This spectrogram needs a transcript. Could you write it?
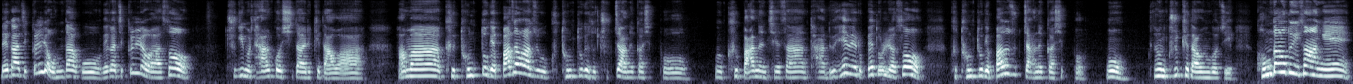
내가 아직 끌려온다고. 내가 아직 끌려와서 죽임을 당할 것이다. 이렇게 나와. 아마 그 돈독에 빠져가지고 그 돈독에서 죽지 않을까 싶어. 어, 그 많은 재산 다 해외로 빼돌려서 그 돈독에 빠져 죽지 않을까 싶어. 어, 저는 그렇게 나오는 거지. 건강도 이상해.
